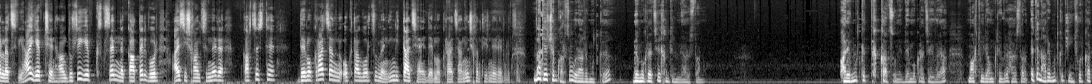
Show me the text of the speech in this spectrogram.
կլծվի, հա, երբ չեն հանդուրժի, երբ կսկսեն նկատել, որ այս իշխանությունները կարծես թե դեմոկրատիան օգտագործում են, իմիտացիա է դեմոկրատիան, ինչ խնդիրներ են լուծում։ Նախ ես չեմ կարծում, որ արևմուտքը դեմոկրատիայի խնդիր ունի Հայաստանում։ Արևմուտքը թքած ունի դեմոկրատիայի վրա, մարդու իրավունքների վրա Հայաստանում։ Այդ են արևմուտքը չի ինչ որ կար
